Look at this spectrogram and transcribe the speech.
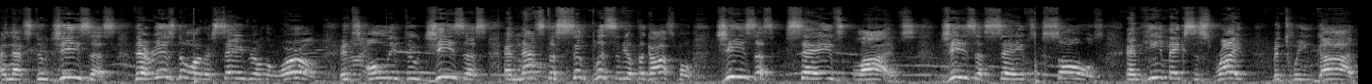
and that's through Jesus. There is no other Savior of the world. It's only through Jesus, and that's the simplicity of the gospel. Jesus saves lives, Jesus saves souls, and He makes us right between God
